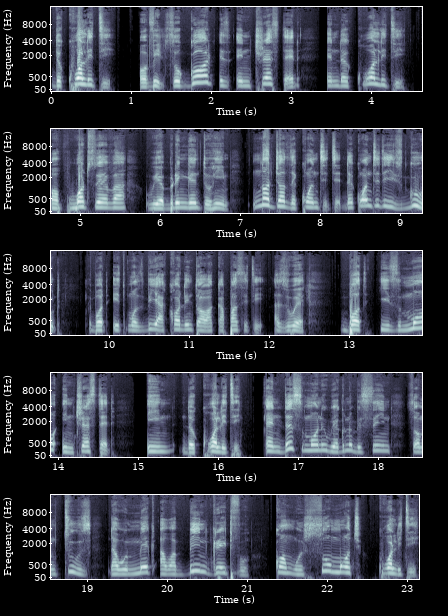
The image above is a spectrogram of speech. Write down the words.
The quality of it. So God is interested in the quality of whatsoever we are bringing to Him. Not just the quantity. The quantity is good, but it must be according to our capacity as well. But He's more interested in the quality. And this morning, we are going to be seeing some tools that will make our being grateful come with so much quality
